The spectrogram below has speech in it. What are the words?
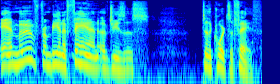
and move from being a fan of Jesus to the courts of faith.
